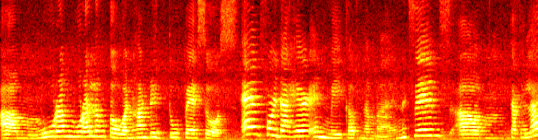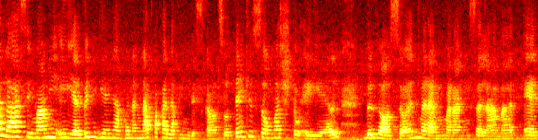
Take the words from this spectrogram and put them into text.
um, murang-mura lang to, 102 pesos. And for the hair and makeup naman, since um, kakilala si Mami AL, binigyan niya ako ng napakalaking discount. So, thank you so much to AL, the Lawson. Maraming maraming salamat. And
